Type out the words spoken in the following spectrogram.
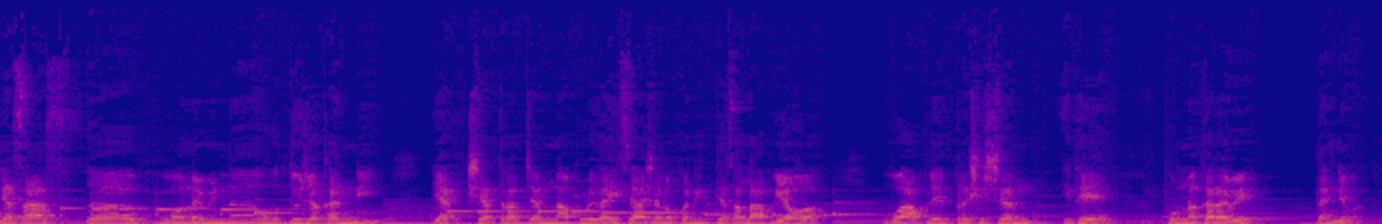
त्याचा नवीन उद्योजकांनी या क्षेत्रात ज्यांना पुढे जायचे अशा लोकांनी त्याचा लाभ घ्यावा व आपले प्रशिक्षण इथे पूर्ण करावे. धन्यवाद.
